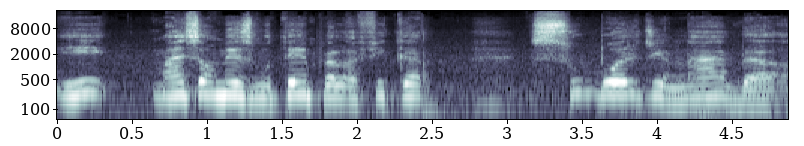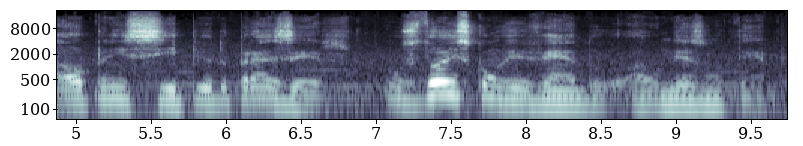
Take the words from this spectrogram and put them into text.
e mas ao mesmo tempo ela fica subordinada ao princípio do prazer, os dois convivendo ao mesmo tempo.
